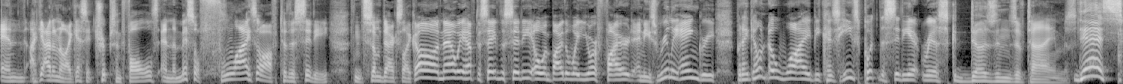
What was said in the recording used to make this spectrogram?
And I, I don't know, I guess it trips and falls and the missile flies off to the city. And Sumdac's like, oh, now we have to save the city. Oh, and by the way, you're fired. And he's really angry, but I don't know why because he's put the city at risk dozens of times. Yes.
